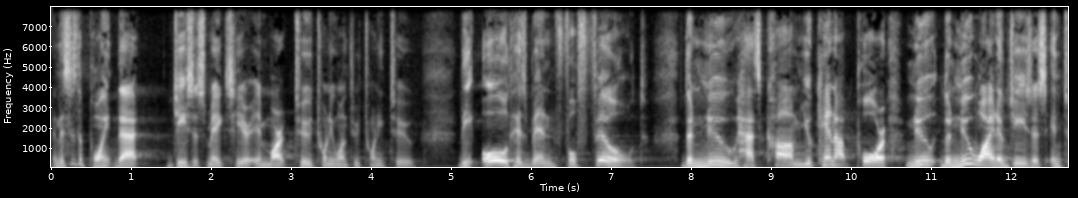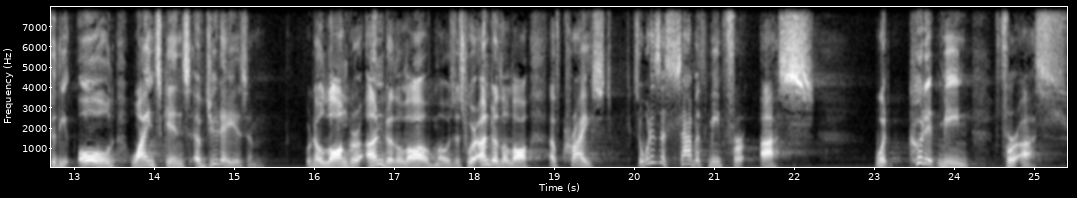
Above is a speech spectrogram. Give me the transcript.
And this is the point that Jesus makes here in Mark 2 21 through 22. The old has been fulfilled. The new has come. You cannot pour new, the new wine of Jesus into the old wineskins of Judaism. We're no longer under the law of Moses, we're under the law of Christ. So, what does a Sabbath mean for us? What could it mean for us?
